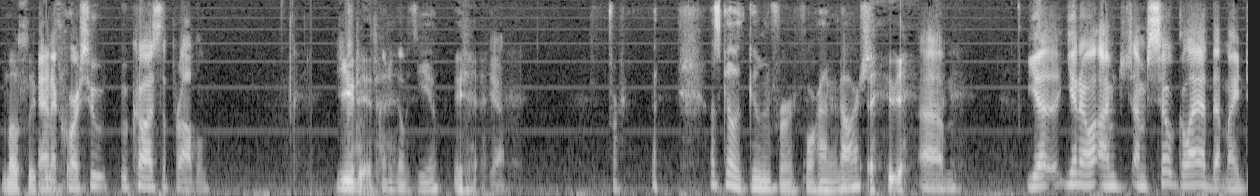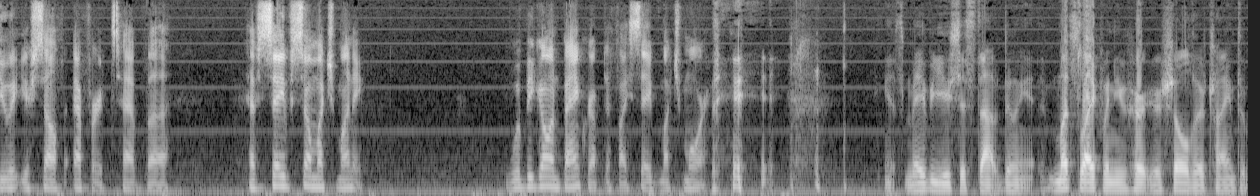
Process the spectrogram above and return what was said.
Mostly peaceful. And of course, who who caused the problem? you did. I'm did. going to go with you. Yeah. Let's go with Goon for four hundred dollars. yeah. Um, yeah, you know, I'm I'm so glad that my do-it-yourself efforts have uh, have saved so much money. Would be going bankrupt if I saved much more. yes, maybe you should stop doing it. Much like when you hurt your shoulder trying to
